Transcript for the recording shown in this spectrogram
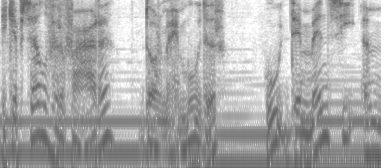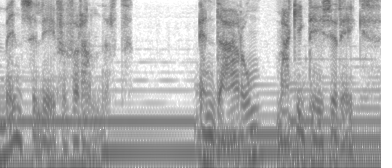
Ik heb zelf ervaren, door mijn moeder, hoe dementie een mensenleven verandert. En daarom maak ik deze reeks.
